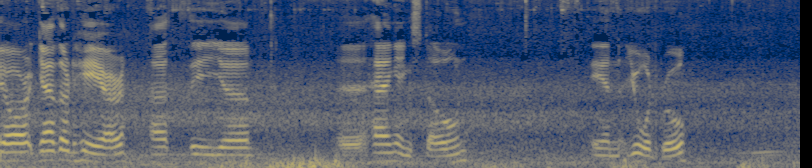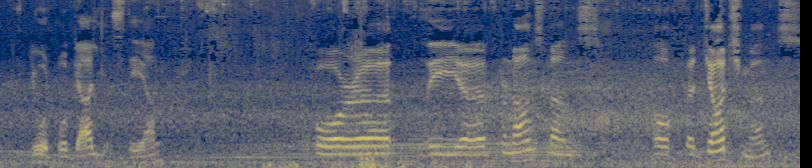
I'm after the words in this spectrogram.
We are gathered here at the uh, uh, hanging stone in Jordbro, Jordbro Galgsten, for uh, the uh, pronouncements of uh, judgments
